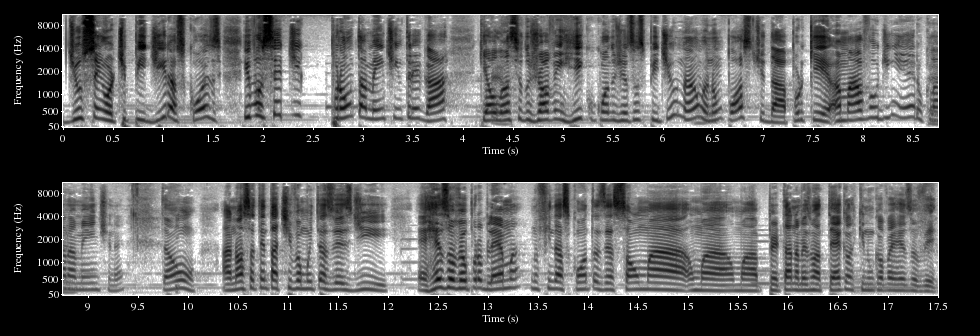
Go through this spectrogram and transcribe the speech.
de o Senhor te pedir as coisas e você de prontamente entregar, que é o é. lance do jovem rico quando Jesus pediu, não, eu não posso te dar, porque amava o dinheiro, é. claramente, é. né? Então, a nossa tentativa muitas vezes de é, resolver o problema, no fim das contas, é só uma, uma, uma, apertar na mesma tecla que nunca vai resolver.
